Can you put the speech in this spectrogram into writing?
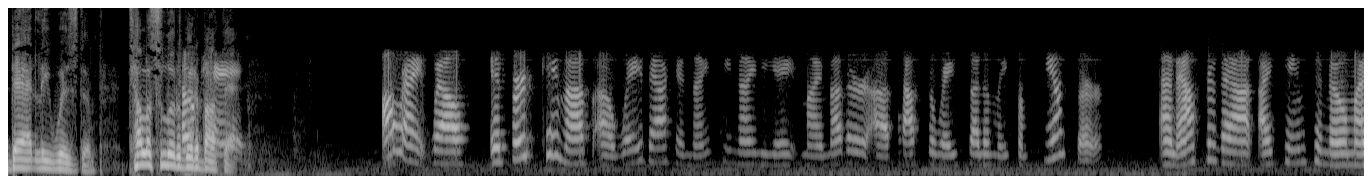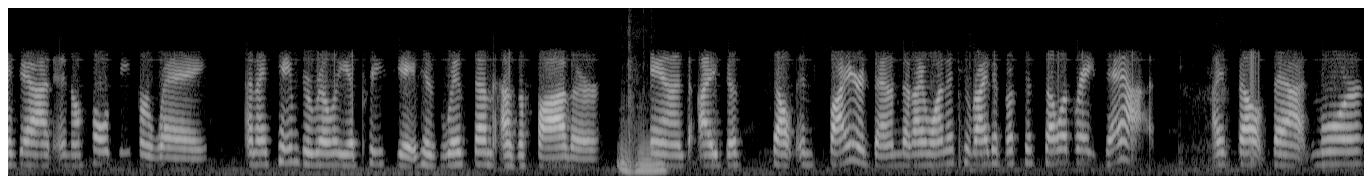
Dadly Wisdom. Tell us a little okay. bit about that. All right. Well, it first came up uh, way back in 1998. My mother uh, passed away suddenly from cancer and after that, I came to know my dad in a whole deeper way. And I came to really appreciate his wisdom as a father. Mm-hmm. And I just felt inspired then that I wanted to write a book to celebrate dad. I felt that more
